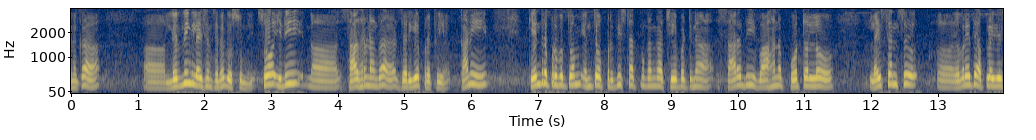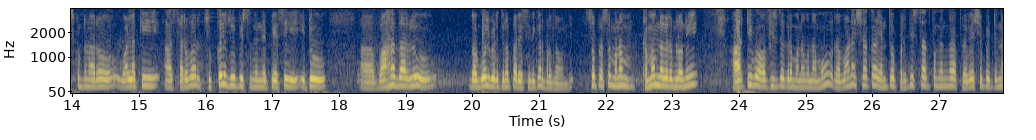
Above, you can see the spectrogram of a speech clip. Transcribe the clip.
కనుక లెర్నింగ్ లైసెన్స్ అనేది వస్తుంది. సో ఇది సాధారణంగా జరిగే ప్రక్రియ. కానీ కేంద్ర ప్రభుత్వం ఎంతో ప్రతిష్టాత్మకంగా చేపట్టిన సారథి వాహన పోర్టల్లో లైసెన్స్ ఎవరైతే అప్లై చేసుకుంటున్నారో వాళ్ళకి ఆ సర్వర్ చుక్కలు చూపిస్తుందని చెప్పేసి ఇటు వాహనదారులు గగ్గోలు పెడుతున్న పరిస్థితి కనపడుతూ ఉంది. సో ప్రస్తుతం మనం ఖమ్మం నగరంలోని ఆర్టీఓ ఆఫీస్ దగ్గర మనం ఉన్నాము. రవాణా శాఖ ఎంతో ప్రతిష్టాత్మకంగా ప్రవేశపెట్టిన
